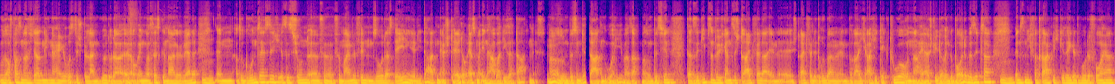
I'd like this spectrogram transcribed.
Ich muss aufpassen, dass ich da nicht nachher juristisch belangt wird oder äh, auf irgendwas festgenagelt werde. Mhm. Ähm, also grundsätzlich ist es schon äh, für, für mein Befinden so, dass derjenige, der die Daten erstellt, auch erstmal Inhaber dieser Daten ist. Ne? Also ein bisschen der Datenurheber, sagt man so ein bisschen. Da gibt es natürlich ganze Streitfälle, im, äh, Streitfälle drüber im, im, Bereich Architektur und nachher steht auch ein Gebäudebesitzer, mhm. wenn es nicht vertraglich geregelt wurde vorher.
